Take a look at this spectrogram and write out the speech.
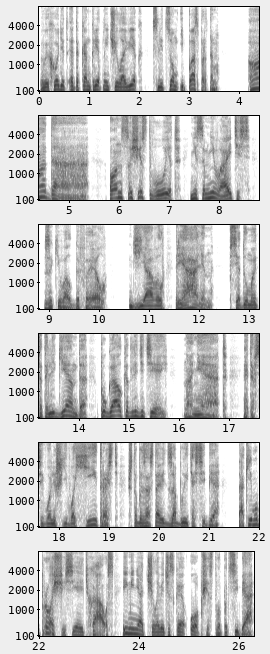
«Выходит, это конкретный человек с лицом и паспортом?» «О, да, он существует, не сомневайтесь», — закивал ГФЛ. «Дьявол реален. Все думают, это легенда, пугалка для детей. Но нет, это всего лишь его хитрость, чтобы заставить забыть о себе. Так ему проще сеять хаос и менять человеческое общество под себя.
